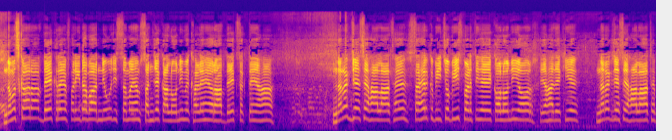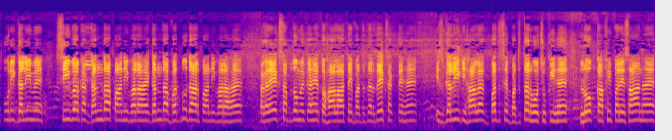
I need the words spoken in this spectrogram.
नमस्कार, आप देख रहे हैं फरीदाबाद न्यूज़। इस समय हम संजय कॉलोनी में खड़े हैं और आप देख सकते हैं यहाँ नरक जैसे हालात हैं। शहर के बीचों बीच पड़ती है कॉलोनी और यहाँ देखिए, नरक जैसे हालात है। पूरी गली में सीवर का गंदा पानी भरा है, गंदा बदबूदार पानी भरा है। अगर एक शब्दों में कहें तो हालात बदतर देख सकते हैं। इस गली की हालत बद से बदतर हो चुकी है। लोग काफ़ी परेशान हैं।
